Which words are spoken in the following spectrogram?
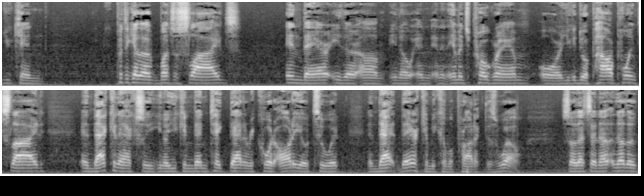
you can put together a bunch of slides in there, either um, you know in, in, an image program, or you can do a PowerPoint slide, and that can actually you know you can then take that and record audio to it, and that there can become a product as well. So that's another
